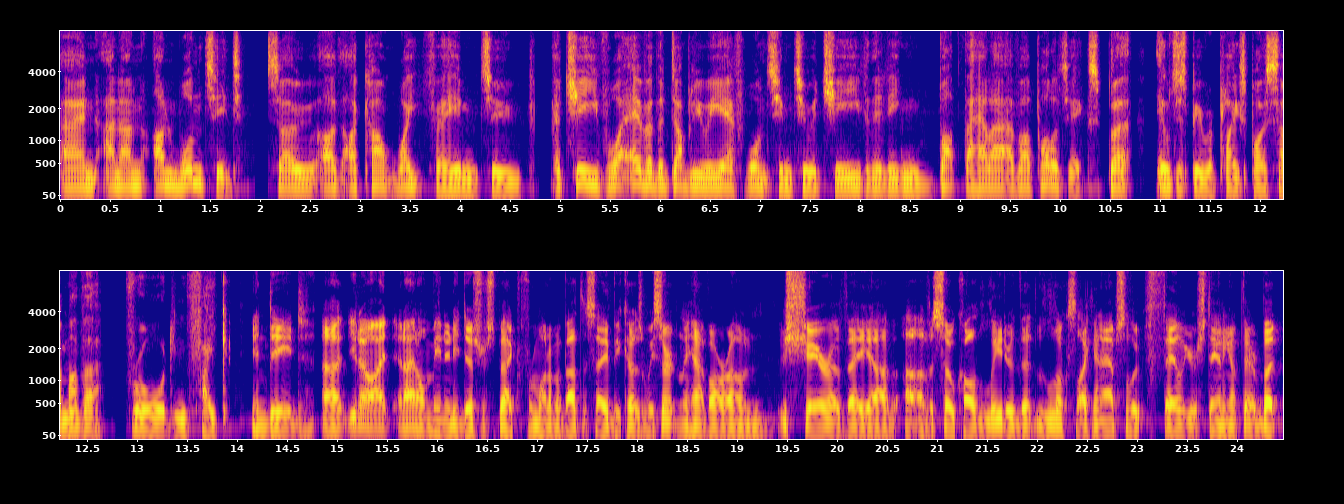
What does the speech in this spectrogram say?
and and un, unwanted. So I, I can't wait for him to achieve whatever the WEF wants him to achieve, and then he can butt the hell out of our politics. But it'll just be replaced by some other fraud and fake. Indeed. Uh, you know, I, and I don't mean any disrespect from what I'm about to say because we certainly have our own share of a uh, of a so-called leader that looks like an absolute failure standing up there. But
